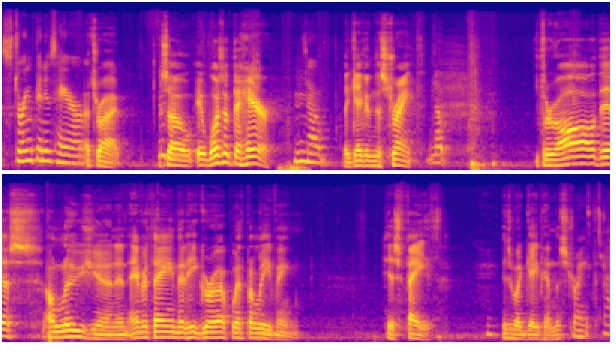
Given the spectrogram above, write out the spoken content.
strength in his hair. That's right. So it wasn't the hair no, that gave him the strength. nope. Through all this illusion and everything that he grew up with believing, his faith is what gave him the strength. right.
